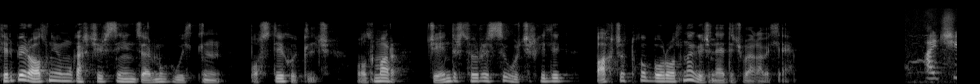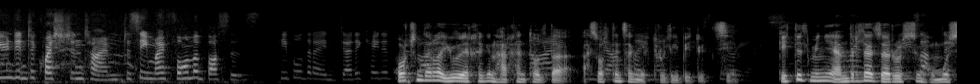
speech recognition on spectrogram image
Тэрээр олон юм гарч ирсэн энэ зоримог үйлдэл нь бусдыг хөтөлж улмаар гендер суурилсан хүчирхийлийг багц утга бууруулна гэж найдаж байгаа билээ. I tuned into question time to see my former bosses Хуучин дараа юу ярихыг нь харахын тулд асуултын цаг нэвтрүүлгийг бид үзсэн юм. Гэтэл миний амьдралаа зориулсан хүмүүс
